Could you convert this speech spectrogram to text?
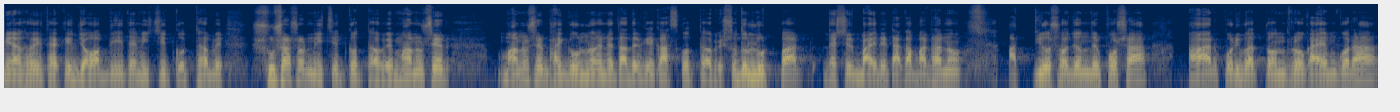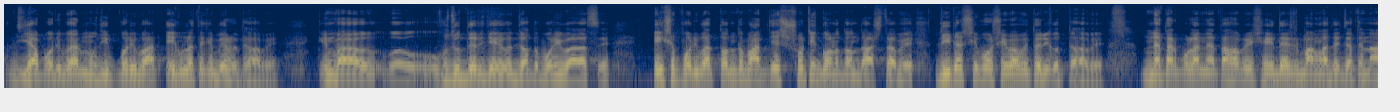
মেয়াদ হয়ে থাকে, জবাবদিহিতা নিশ্চিত করতে হবে, সুশাসন নিশ্চিত করতে হবে। মানুষের মানুষের ভাগ্য উন্নয়নে তাদেরকে কাজ করতে হবে। শুধু লুটপাট, দেশের বাইরে টাকা পাঠানো, আত্মীয় স্বজনদের পোষা আর পরিবারতন্ত্র কায়েম করা, জিয়া পরিবার, মুজিব পরিবার, এগুলো থেকে বের হতে হবে। কিংবা হুজুরদের যে যত পরিবার আছে, এইসব পরিবারতন্ত্র বাদ দিয়ে সঠিক গণতন্ত্র আসতে হবে। লিডারশিপও সেভাবে তৈরি করতে হবে। নেতার পোলা নেতা হবে, সেই দেশ বাংলাদেশ যাতে না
